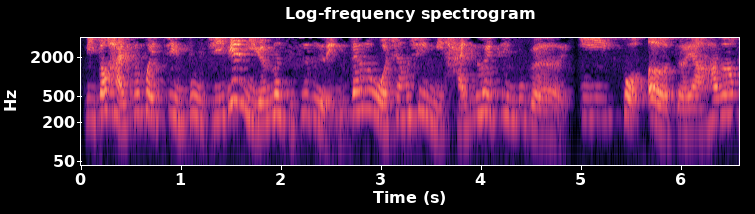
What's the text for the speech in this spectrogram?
你都还是会进步。即便你原本只是零，但是我相信你还是会进步个一或二这样。他说，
